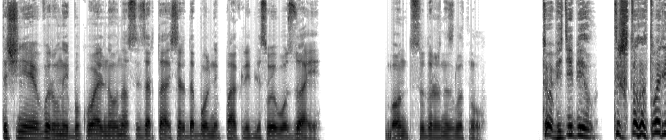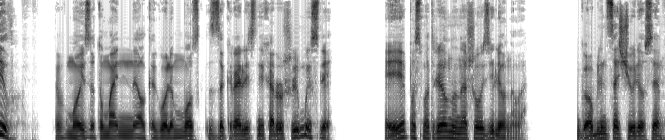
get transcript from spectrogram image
Точнее, вырванный буквально у нас изо рта сердобольный пакли для своего Зуаи. Бонд судорожно сглотнул. «Тоби, дебил, ты что натворил?» В мой затуманенный алкоголем мозг закрались нехорошие мысли, и я посмотрел на нашего зеленого. Гоблин сощурился,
